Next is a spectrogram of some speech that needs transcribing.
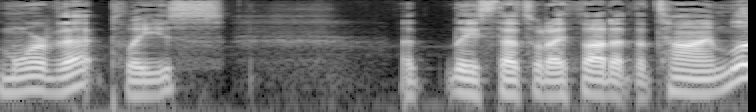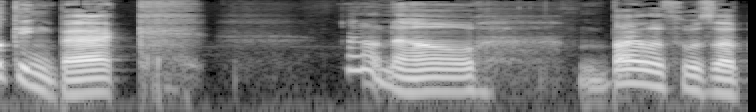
more of that, please. At least that's what I thought at the time. Looking back, I don't know. Byleth was a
